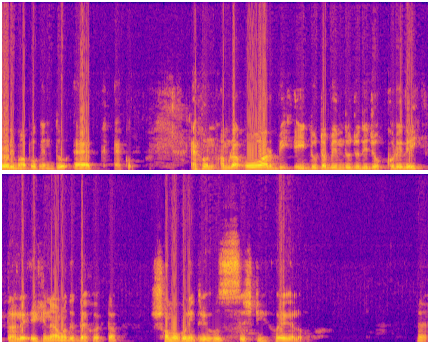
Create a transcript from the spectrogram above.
পরিমাপও কিন্তু এক একক। এখন আমরা ও আর বি এই দুটো বিন্দু যদি যোগ করে দিই, তাহলে এখানে আমাদের দেখো একটা সমকোণী ত্রিভুজ সৃষ্টি হয়ে গেল। হ্যাঁ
